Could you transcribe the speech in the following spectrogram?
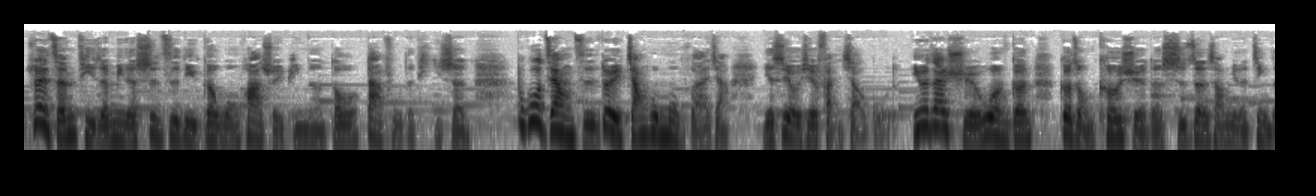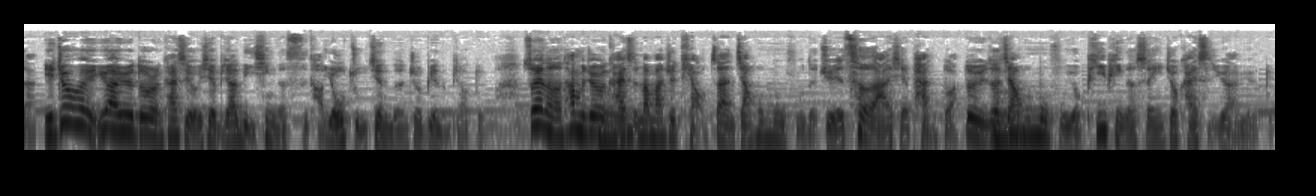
所以整体人民的识字率跟文化水平呢，都大幅的提升。不过这样子对江户幕府来讲，也是有一些反效果的。因为在学问跟各种科学的实证上面的进展，也就会越来越多人开始有一些比较理性的思考，有主见的人就变得比较多。所以呢，他们就会开始慢慢去挑战江户幕府的决策啊，一些判断。对于这江户幕府有批评的声音，就开始越来越多，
